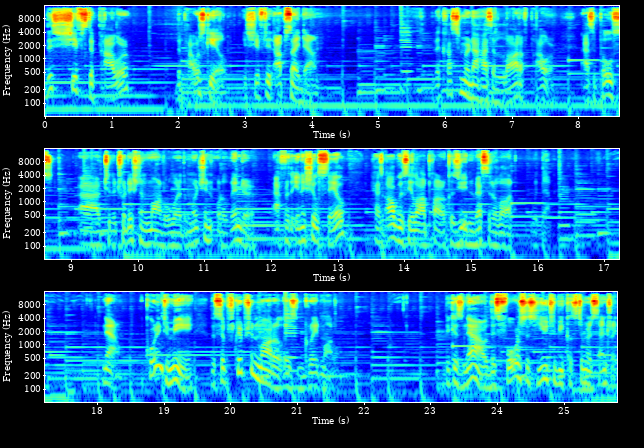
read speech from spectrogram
This shifts the power, the power scale is shifted upside down. The customer now has a lot of power as opposed uh, to the traditional model where the merchant or the vendor, after the initial sale, has obviously a lot of power because you invested a lot with them. Now, according to me, the subscription model is a great model because now this forces you to be customer centric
